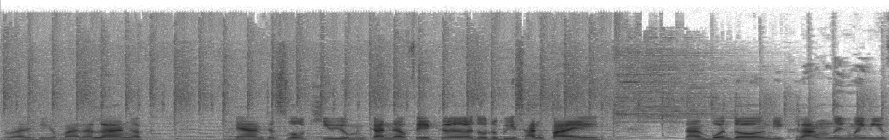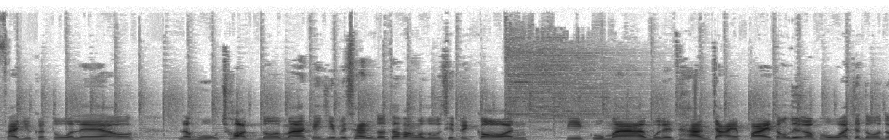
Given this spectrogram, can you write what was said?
ตัวอะไรทีกลับมาด้านล่างครับ พยายามจะสโลคิวอยู่เหมือนกันนะ เฟเกอร์โดนดูบีสั้นไป ดานบนโดนอีกครั้งหนึ่งไม่มีแฟลอยู่กับตัวแล้ว แล้วฮุกช็อตโดนมาเคจิบิสันโดนทางฝั่งของลูซิไปก่อน มีกูมาบุลเลตไทม์จ่ายไปต้องเลือกครับผมว่าจะโดนโด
